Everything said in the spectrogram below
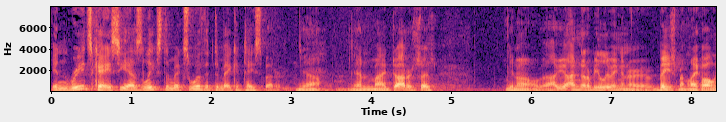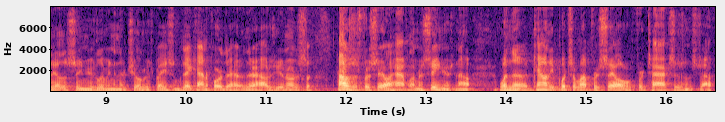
in Reed's case, he has leeks to mix with it to make it taste better. Yeah. And my daughter says, you know, I- I'm going to be living in a basement like all the other seniors living in their children's basements. They can't afford their, their houses. You notice the houses for sale, half of them are seniors now. When the county puts them up for sale for taxes and stuff,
